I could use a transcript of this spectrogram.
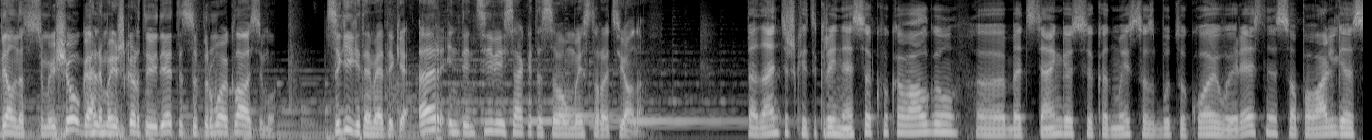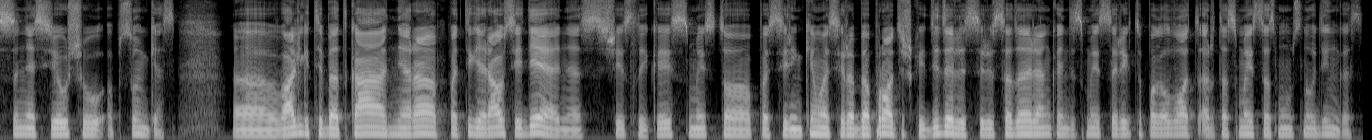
vėl nesusimaišiau, galima iš karto judėti su pirmoju klausimu. Sakykite, medikė, ar intensyviai sekate savo maisto racioną? Pedantiškai tikrai neseku, ką valgau, bet stengiuosi, kad maistas būtų kuo įvairesnis, o pavalgęs nesijaučiau apsunkęs valgyti bet ką nėra pati geriausia idėja, nes šiais laikais maisto pasirinkimas yra beprotiškai didelis ir visada renkantis maistą reiktų pagalvoti, ar tas maistas mums naudingas.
